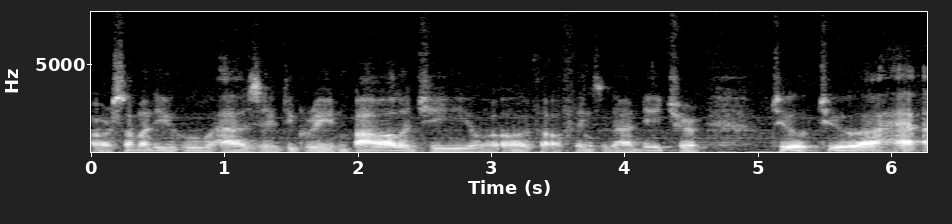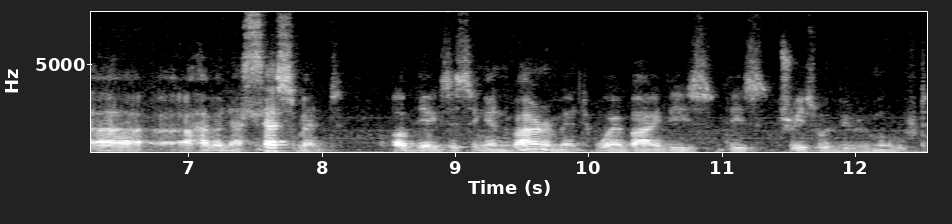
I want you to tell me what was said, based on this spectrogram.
or somebody who has a degree in biology or, or, or things of that nature to, to uh, ha- uh, have an assessment of the existing environment whereby these, these trees would be removed.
